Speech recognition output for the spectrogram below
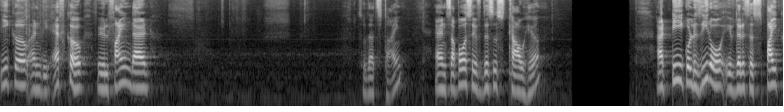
E curve and the F curve, we will find that so that is time and suppose if this is tau here at t equal to 0 if there is a spike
